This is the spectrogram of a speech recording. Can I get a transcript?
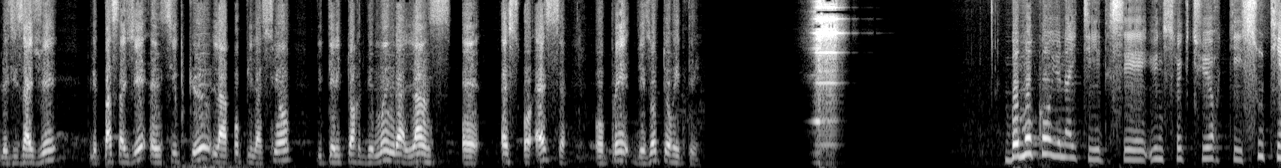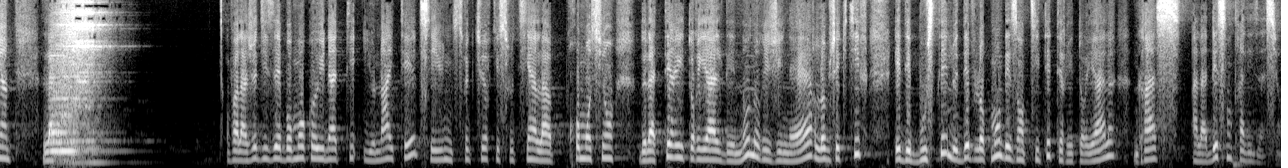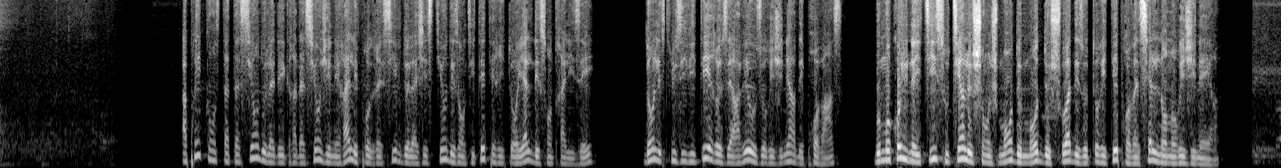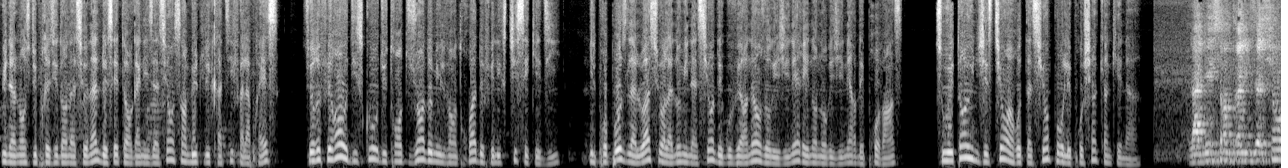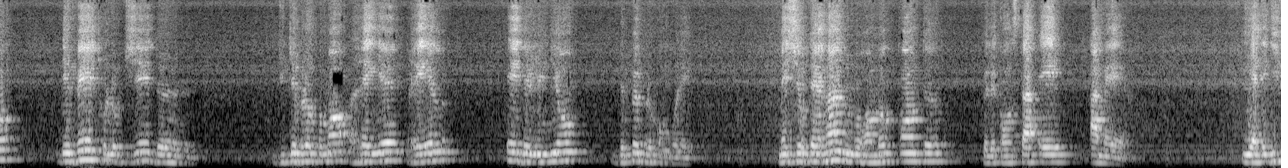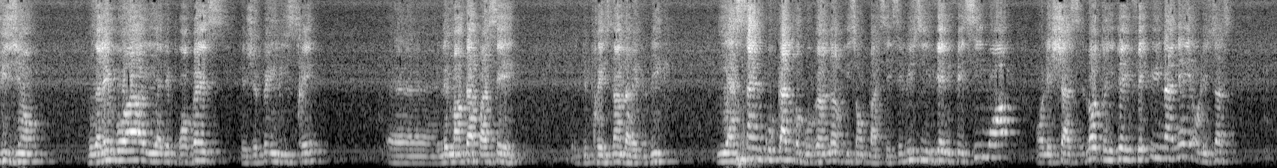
Les usagers, les passagers ainsi que la population du territoire de Mwenga lancent un SOS auprès des autorités. Bomoko United, c'est une structure qui soutient la... Voilà, je disais Bomoko United, c'est une structure qui soutient la promotion de la territoriale des non-originaires. L'objectif est de booster le développement des entités territoriales grâce à la décentralisation. Après constatation de la dégradation générale et progressive de la gestion des entités territoriales décentralisées, dont l'exclusivité est réservée aux originaires des provinces, Bomoko United soutient le changement de mode de choix des autorités provinciales non originaires. Une annonce du président national de cette organisation sans but lucratif à la presse, se référant au discours du 30 juin 2023 de Félix Tshisekedi, il propose la loi sur la nomination des gouverneurs originaires et non originaires des provinces, souhaitant une gestion en rotation pour les prochains quinquennats. La décentralisation devait être l'objet du développement réel, réel et de l'union du peuple congolais. Mais sur terrain, nous nous rendons compte que le constat est amer. Il y a des divisions. Vous allez voir, il y a des provinces, et je peux illustrer euh, le mandat passé du président de la République. Il y a cinq ou quatre gouverneurs qui sont passés. Celui-ci vient, il fait six mois, on les chasse. L'autre, il vient, il fait une année, on les chasse.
